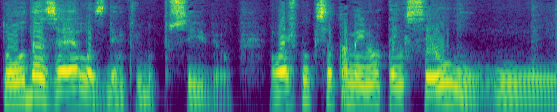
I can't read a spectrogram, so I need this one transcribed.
todas elas dentro do possível. Lógico que você também não tem que ser o, o,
